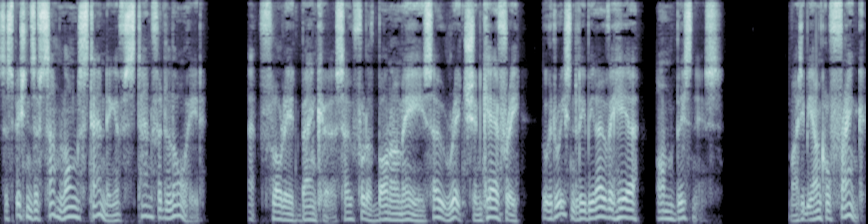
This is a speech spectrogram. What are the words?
suspicions of some long standing of Stanford Lloyd. That florid banker, so full of bonhomie, so rich and carefree, who had recently been over here on business. Might it be Uncle Frank,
